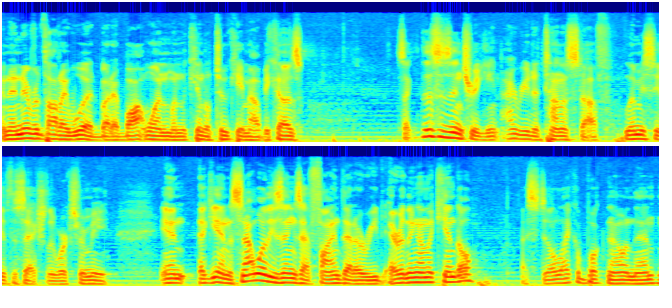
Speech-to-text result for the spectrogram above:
And I never thought I would, but I bought one when the Kindle 2 came out because it's like, this is intriguing. I read a ton of stuff. Let me see if this actually works for me. And again, it's not one of these things I find that I read everything on the Kindle. I still like a book now and then.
